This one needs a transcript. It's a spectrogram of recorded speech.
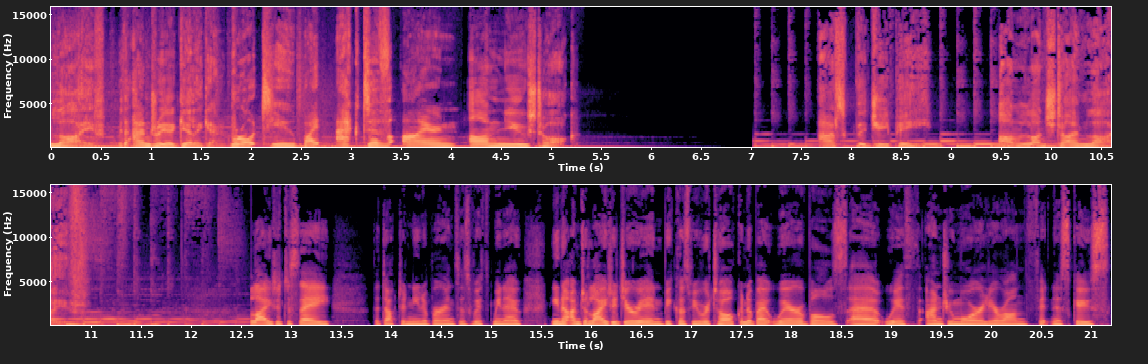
Live with Andrea Gilligan Brought to you by Active Iron. on News Talk. Ask the GP on Lunchtime Live. delighted to say that Dr. Nina Byrnes is with me now. Nina, I'm delighted you're in because we were talking about wearables uh, with Andrew Moore earlier on Fitness Goose.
